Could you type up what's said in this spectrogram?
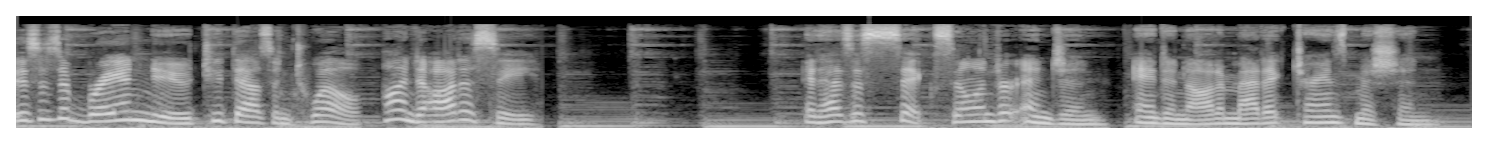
This is a brand new 2012 Honda Odyssey. It has a six-cylinder engine and an automatic transmission.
